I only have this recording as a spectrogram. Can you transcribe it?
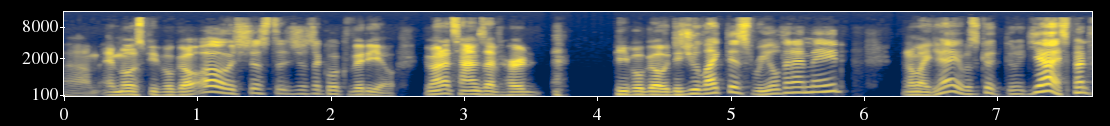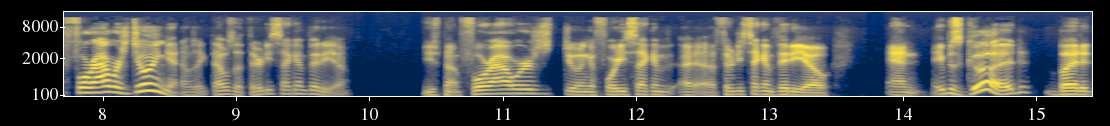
Um, and most people go, "Oh, it's just it's just a quick video." The amount of times I've heard people go, "Did you like this reel that I made?" And I'm like, yeah, it was good. Like, yeah, I spent four hours doing it. I was like, that was a 30 second video. You spent four hours doing a 40 second, uh, a 30 second video, and it was good. But it,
